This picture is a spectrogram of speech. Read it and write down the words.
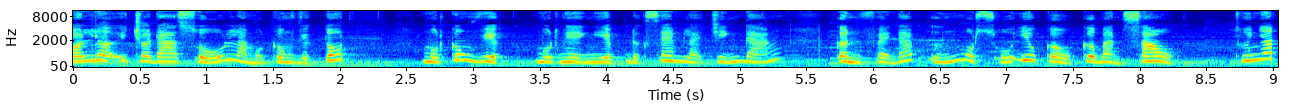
có lợi cho đa số là một công việc tốt. Một công việc, một nghề nghiệp được xem là chính đáng cần phải đáp ứng một số yêu cầu cơ bản sau. Thứ nhất,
